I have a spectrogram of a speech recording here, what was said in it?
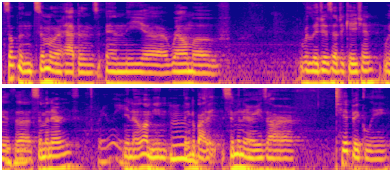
something similar happens in the uh, realm of religious education with uh, mm-hmm. uh, seminaries Really? You know, I mean, think about it. Seminaries are typically,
